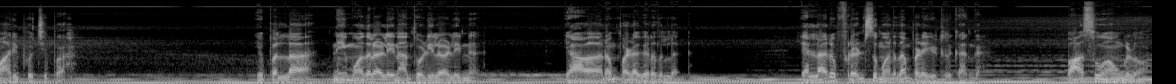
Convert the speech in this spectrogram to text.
மாறி போச்சுப்பா. இப்பெல்லாம் நீ முதலாளி நான் தொழிலாளின்னு யாரும் பழகுறதில்ல. எல்லாரும் ஃப்ரெண்ட்ஸு மாதிரி தான் பழகிட்டு இருக்காங்க. பாசுவும் அவங்களும்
